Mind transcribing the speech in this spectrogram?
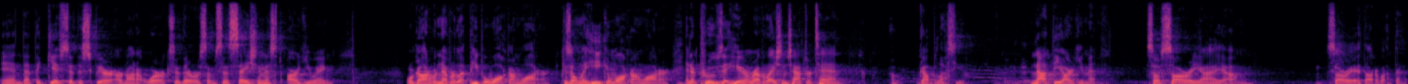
and that the gifts of the Spirit are not at work. So there were some cessationists arguing, well, God would never let people walk on water because only He can walk on water. And it proves it here in Revelation chapter 10. Oh, God bless you. not the argument. So sorry, I um, sorry I thought about that.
